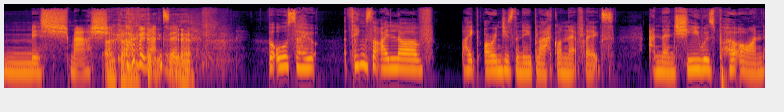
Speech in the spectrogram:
mishmash Okay. of an accent. yeah. But also things that I love, like Orange is the New Black on Netflix. And then she was put on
